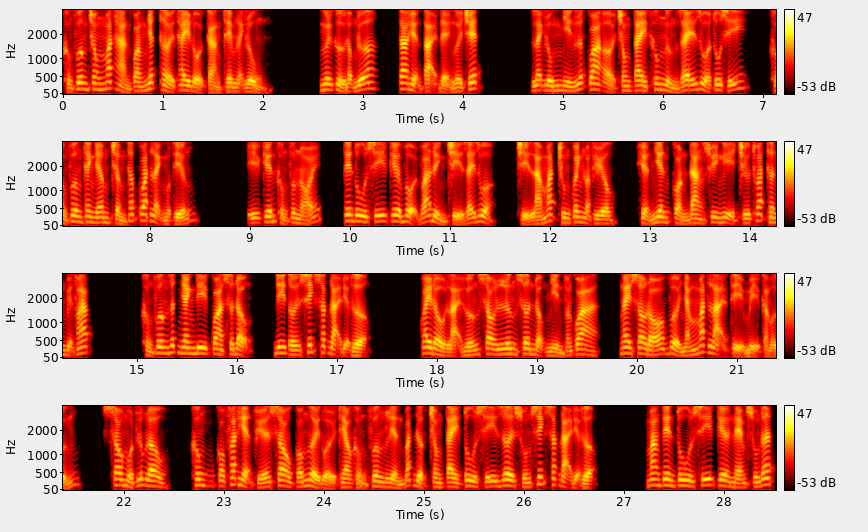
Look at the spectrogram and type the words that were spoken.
khổng phương trong mắt hàn quang nhất thời thay đổi càng thêm lạnh lùng. Ngươi cử động nữa, ta hiện tại để ngươi chết lạnh lùng nhìn lướt qua ở trong tay không ngừng dãy rủa tu sĩ, khổng phương thanh âm trầm thấp quát lạnh một tiếng. Ý kiến khổng phương nói, tên tu sĩ kia vội vã đình chỉ dãy rủa, chỉ là mắt chung quanh loạt phiêu, hiển nhiên còn đang suy nghĩ chứ thoát thân biện pháp. Khổng phương rất nhanh đi qua sơn động, đi tới xích sắc đại địa thượng. Quay đầu lại hướng sau lưng sơn động nhìn thoáng qua, ngay sau đó vừa nhắm mắt lại tỉ mỉ cảm ứng, sau một lúc lâu, không có phát hiện phía sau có người đuổi theo khổng phương liền bắt được trong tay tu sĩ rơi xuống xích sắc đại địa thượng. Mang tên tu sĩ kia ném xuống đất.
